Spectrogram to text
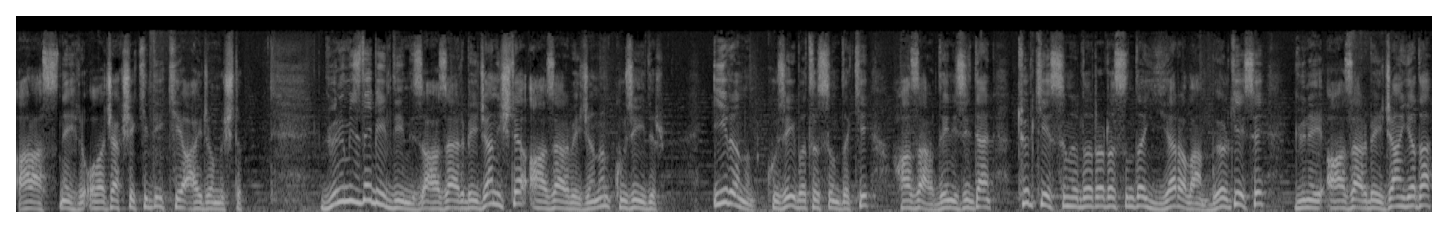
Aras Nehri olacak şekilde ikiye ayrılmıştı. Günümüzde bildiğimiz Azerbaycan işte Azerbaycan'ın kuzeyidir. İran'ın kuzeybatısındaki Hazar Denizi'nden Türkiye sınırları arasında yer alan bölge ise Güney Azerbaycan ya da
